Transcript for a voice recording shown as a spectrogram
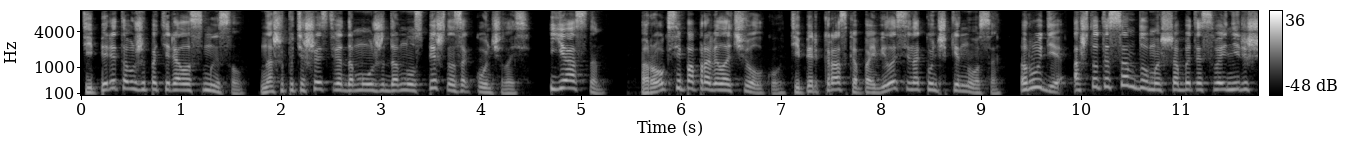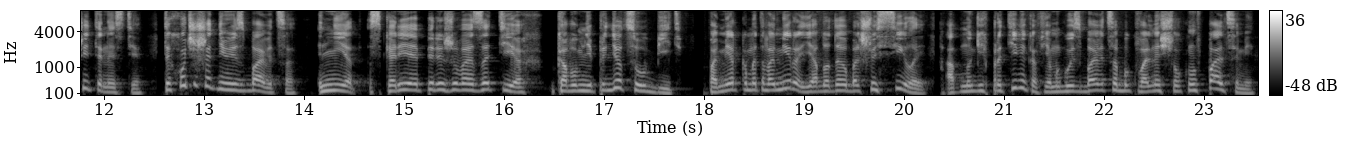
теперь это уже потеряло смысл. Наше путешествие домой уже давно успешно закончилось. Ясно. Рокси поправила челку. Теперь краска появилась и на кончике носа. «Руди, а что ты сам думаешь об этой своей нерешительности? Ты хочешь от нее избавиться?» «Нет, скорее переживая за тех, кого мне придется убить». По меркам этого мира я обладаю большой силой. От многих противников я могу избавиться, буквально щелкнув пальцами.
